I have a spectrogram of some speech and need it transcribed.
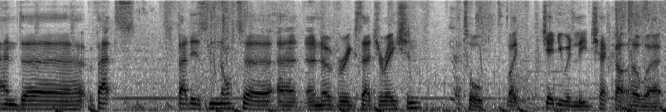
And uh, that's that is not a, a, an over exaggeration at all. Like genuinely, check out her work.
